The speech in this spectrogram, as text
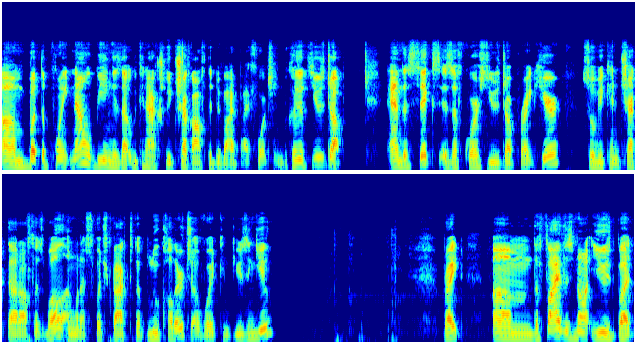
Um, but the point now being is that we can actually check off the divide by 14 because it's used up. And the 6 is of course used up right here. So we can check that off as well. I'm going to switch back to the blue color to avoid confusing you. Right, um, the 5 is not used, but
